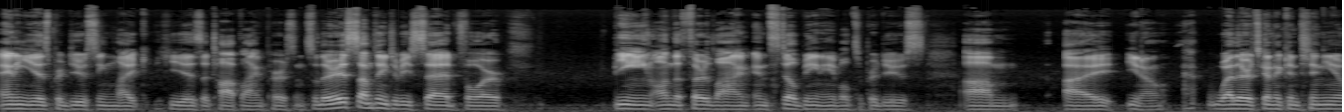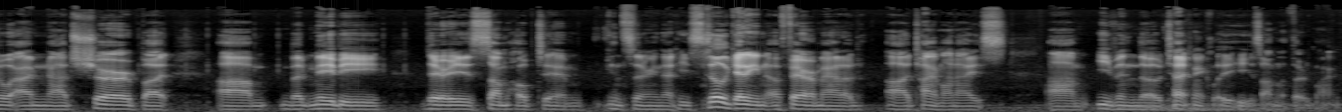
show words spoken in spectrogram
and he is producing like he is a top line person. So there is something to be said for being on the third line and still being able to produce. Um, I, you know, whether it's going to continue, I'm not sure, but um, but maybe there is some hope to him considering that he's still getting a fair amount of uh, time on ice, um, even though technically he's on the third line.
